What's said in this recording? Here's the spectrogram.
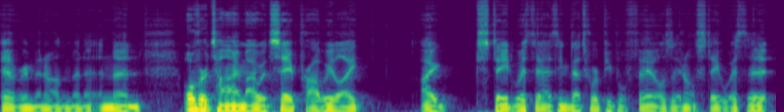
every minute on the minute. And then over time, I would say probably like I stayed with it. I think that's where people fail is they don't stay with it.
